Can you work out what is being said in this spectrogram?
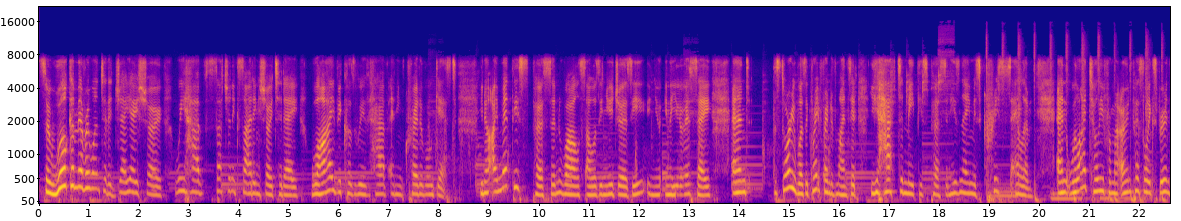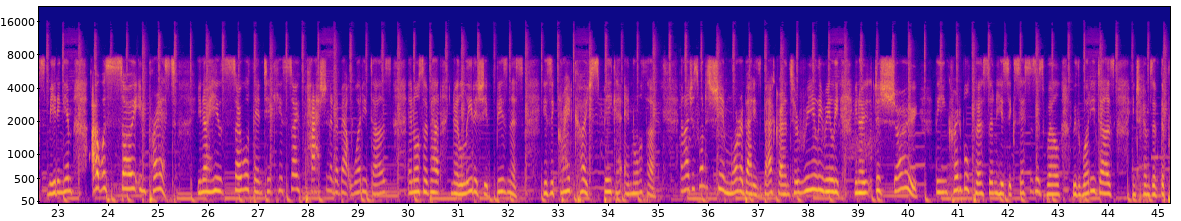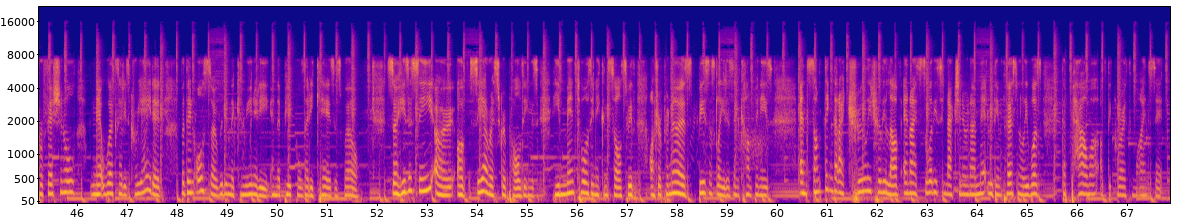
So, welcome everyone to the JA show. We have such an exciting show today. Why? Because we have an incredible guest. You know, I met this person whilst I was in New Jersey, in, in the USA, and the story was a great friend of mine said, You have to meet this person. His name is Chris Salem. And will I tell you from my own personal experience meeting him, I was so impressed. You know, he was so authentic. He's so passionate about what he does and also about, you know, leadership, business. He's a great coach, speaker, and author. And I just want to share more about his background to really, really, you know, just show the incredible person, his successes as well with what he does in terms of the professional networks that he's created, but then also within the community and the people that he cares as well. So he's a CEO of CRS Group Holdings. He mentors and he consults with entrepreneurs, business leaders, and companies. And something that I truly, truly love, and I saw this in action when I met with him personally, was the power of the growth mindset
